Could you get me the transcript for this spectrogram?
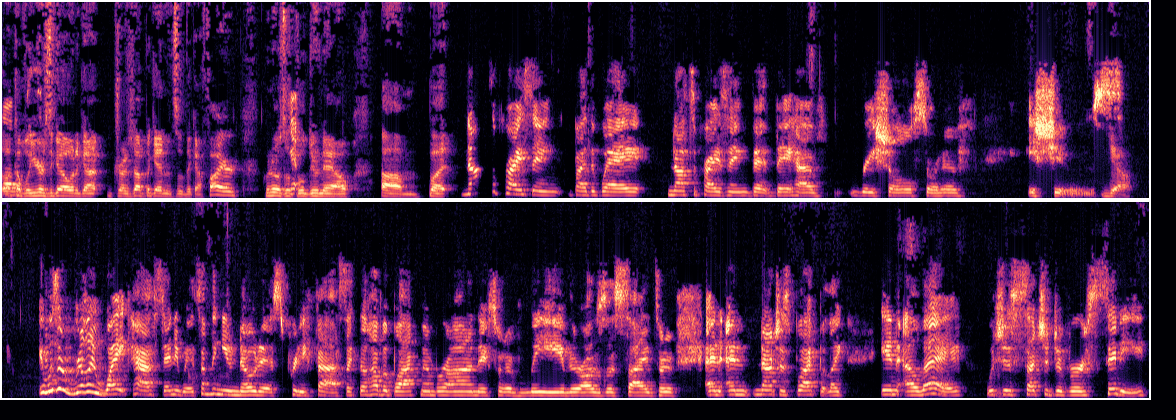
a couple years ago, and it got dredged up again, and so they got fired. Who knows what they'll do now? Um, but Not surprising, by the way. Not surprising that they have racial sort of issues. yeah, it was a really white cast anyway. It's something you notice pretty fast. Like they'll have a black member on, they sort of leave. They're always a side sort of, and and not just black, but like in LA, which is such a diverse city,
